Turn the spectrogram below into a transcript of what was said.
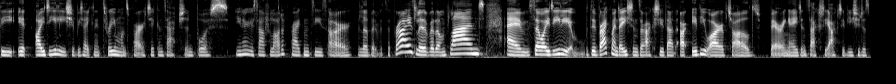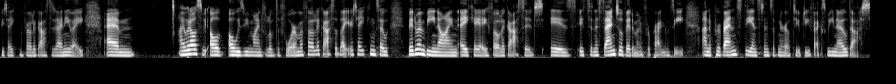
the it ideally should be taken at three months prior to conception but you know yourself a lot of pregnancies are a little bit of a surprise a little bit unplanned. Um so ideally the recommendations are actually that are, if you are of childbearing age and sexually active you should just be taking folic acid anyway. Um I would also be, I'll always be mindful of the form of folic acid that you're taking. So vitamin B9, aka folic acid, is it's an essential vitamin for pregnancy and it prevents the instance of neural tube defects. We know that.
